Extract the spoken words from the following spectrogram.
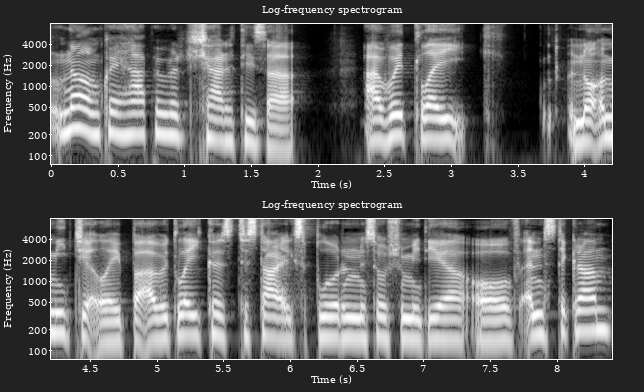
No, I'm quite happy with the charities at. I would like, not immediately, but I would like us to start exploring the social media of Instagram.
